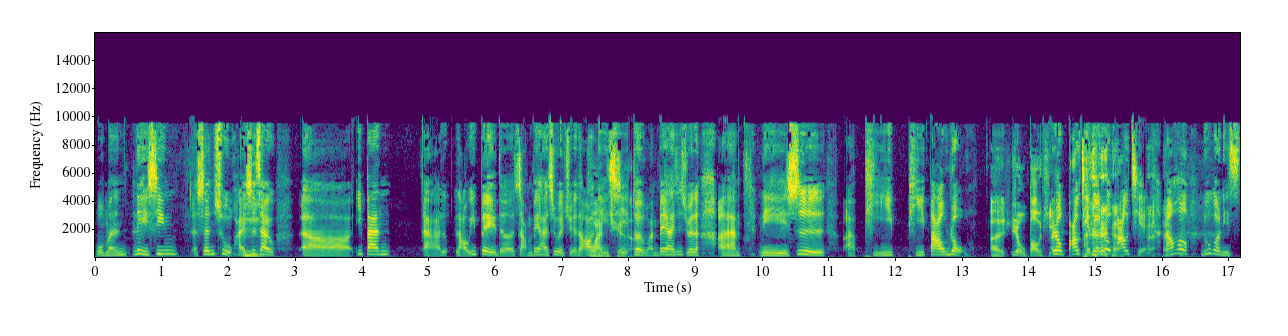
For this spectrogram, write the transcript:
我们内心深处，还是在、呃一般。呃，老一辈的长辈还是会觉得哦你对晚辈还是觉得呃你是啊、呃皮皮包肉，呃，肉包铁，肉包铁对肉包铁。然后如果你是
